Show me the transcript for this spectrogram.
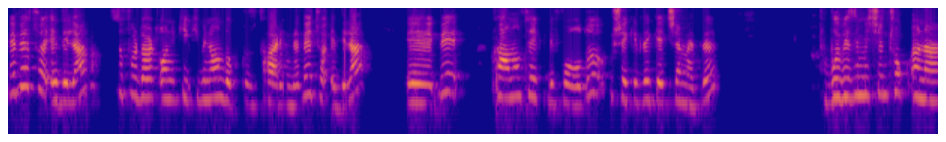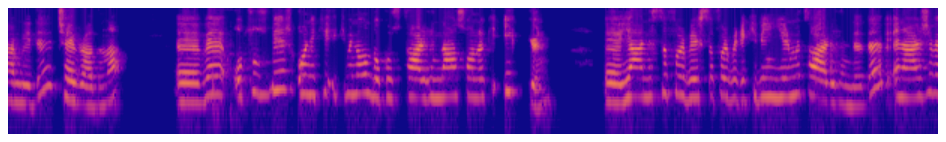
ve veto edilen 04-12-2019 tarihinde veto edilen e, bir kanun teklifi oldu. Bu şekilde geçemedi. Bu bizim için çok önemliydi çevre adına. E, ve 31-12-2019 tarihinden sonraki ilk gün e, yani 01-01-2020 tarihinde de Enerji ve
